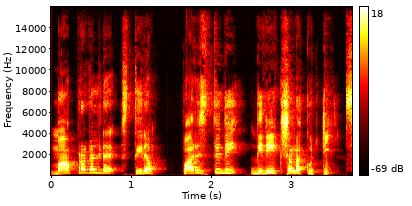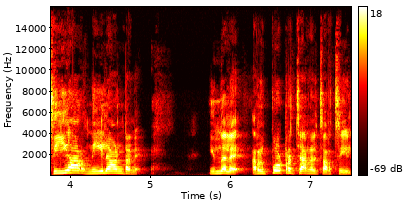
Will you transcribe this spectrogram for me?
മാപ്രകളുടെ സ്ഥിരം പരിസ്ഥിതി നിരീക്ഷണ കുറ്റി സി ആർ നീലാണ്ടനെ ഇന്നലെ റിപ്പോർട്ടർ ചാനൽ ചർച്ചയിൽ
